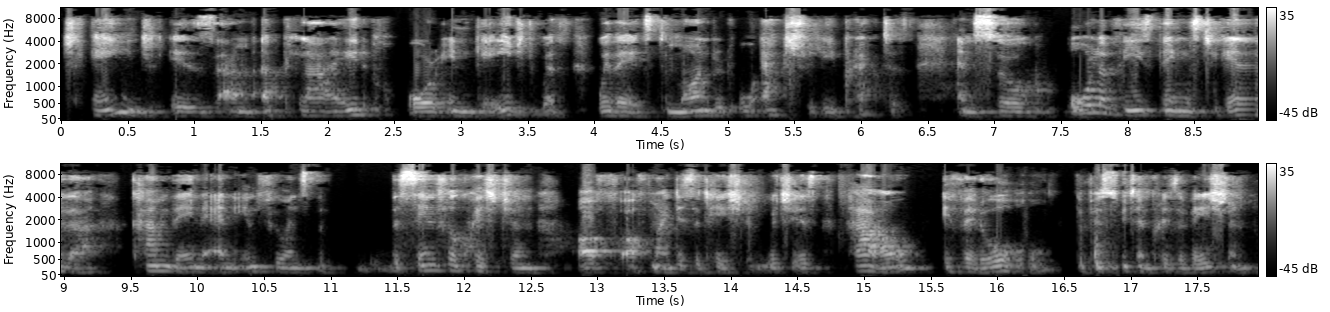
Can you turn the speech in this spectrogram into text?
change is um, applied or engaged with, whether it's demanded or actually practiced. And so all of these things together come then and influence the, the central question of, of my dissertation, which is how, if at all, the pursuit and preservation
